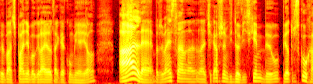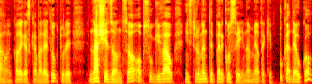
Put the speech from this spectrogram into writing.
Wybacz panie, bo grają tak jak umieją. Ale, proszę Państwa, najciekawszym widowiskiem był Piotr Skucha, kolega z kabaretu, który na siedząco obsługiwał instrumenty perkusyjne. Miał takie pukadełko,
